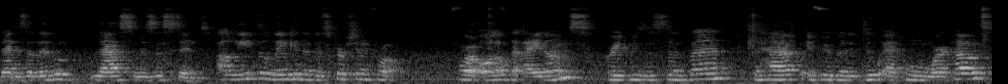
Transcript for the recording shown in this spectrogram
that is a little less resistant. I'll leave the link in the description for for all of the items. Great resistant band to have if you're going to do at home workouts.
